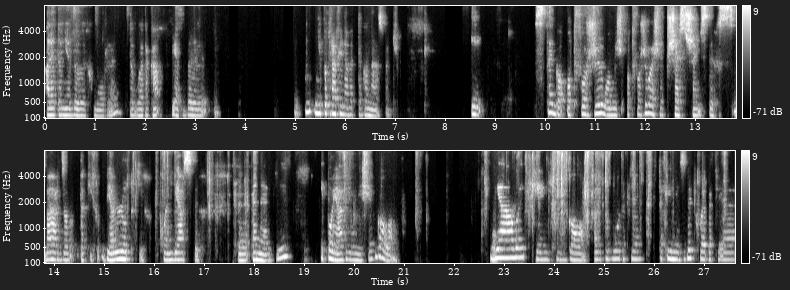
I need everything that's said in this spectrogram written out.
ale to nie były chmury, to była taka jakby, nie potrafię nawet tego nazwać. I z tego otworzyło mi się, otworzyła się przestrzeń z tych bardzo takich bialutkich, kłębiastych e, energii i pojawił mi się gołąb. Biały, piękny gołąb, ale to było takie, takie niezwykłe, takie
